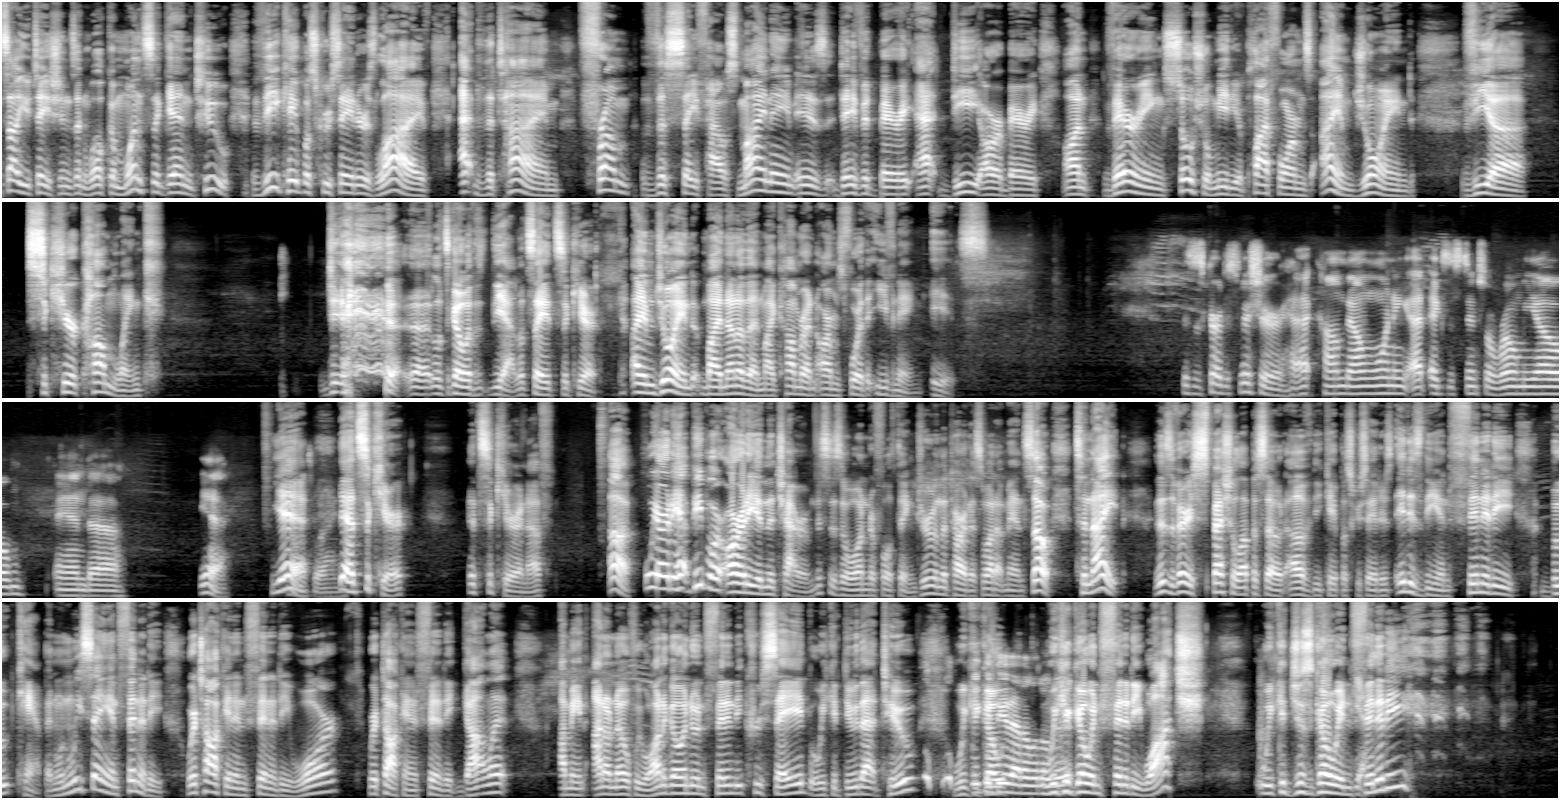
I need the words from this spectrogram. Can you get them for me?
And salutations, and welcome once again to the Capeless Crusaders live at the time from the Safe House. My name is David Barry at Dr. Barry on varying social media platforms. I am joined via secure comlink. uh, let's go with yeah. Let's say it's secure. I am joined by none other than my comrade in arms for the evening is. This is Curtis Fisher at Calm Down Warning at Existential Romeo, and uh, yeah, yeah, yeah, it's secure. It's secure enough. Oh, we already have people are already in the chat room. This is a wonderful thing. Drew and the TARDIS, what up, man? So tonight, this is a very special episode of the Capeless Crusaders. It is the Infinity Boot Camp, and when we say Infinity, we're talking Infinity War. We're talking Infinity Gauntlet. I mean, I don't know if we want to go into Infinity Crusade, but we could do that too. We could, we could go do that a little. We bit. could go Infinity Watch. We could just go Infinity. Yeah.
